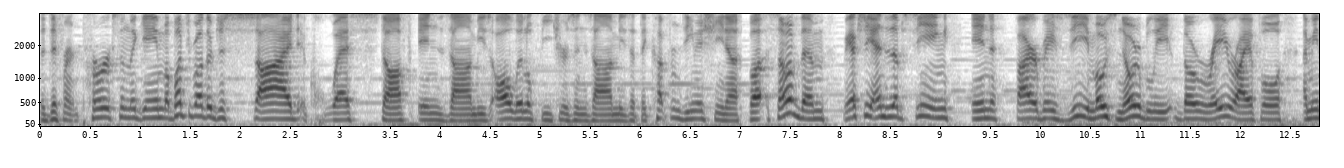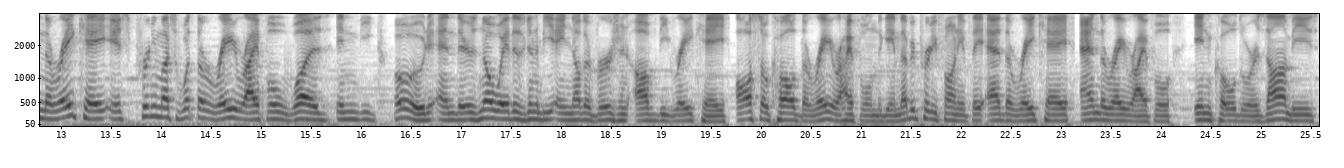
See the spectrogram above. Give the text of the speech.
the different perks in the game, a bunch of other just side quest stuff in zombies, all little features in zombies that they cut from Die Maschine. But some of them we actually ended up seeing in Firebase Z, most notably the ray rifle. I mean, the ray K is pretty much what the ray rifle was in the code, and there's no way there's going to be another version of the ray K, also called the ray rifle in the game. That'd be pretty funny if they add the ray K and the ray rifle in Cold War Zombies.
